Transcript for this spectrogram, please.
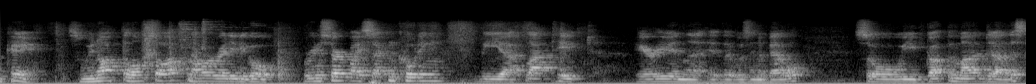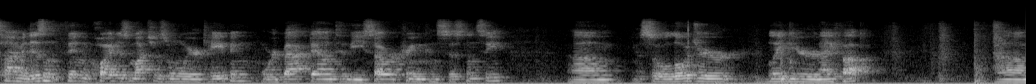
Okay, so we knocked the lumps off, now we're ready to go. We're going to start by second coating the uh, flat taped area in the, that was in a bevel. So we've got the mud, uh, this time it isn't thin quite as much as when we were taping. We're back down to the sour cream consistency. Um, so load your blade of your knife up. Um,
